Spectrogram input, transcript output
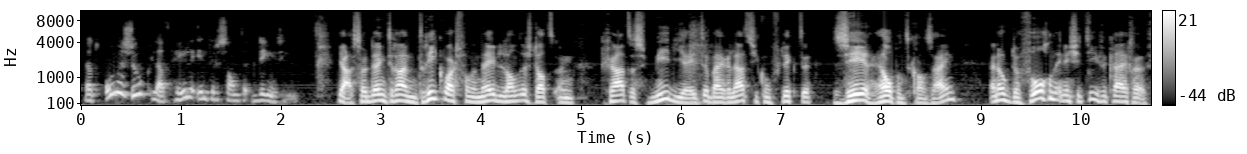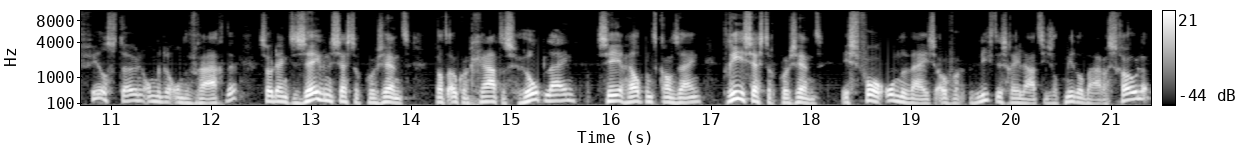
Dat onderzoek laat hele interessante dingen zien. Ja, zo denkt ruim driekwart van de Nederlanders dat een gratis mediator bij relatieconflicten zeer helpend kan zijn. En ook de volgende initiatieven krijgen veel steun onder de ondervraagden. Zo denkt 67% dat ook een gratis hulplijn zeer helpend kan zijn. 63% is voor onderwijs over liefdesrelaties op middelbare scholen. 60%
